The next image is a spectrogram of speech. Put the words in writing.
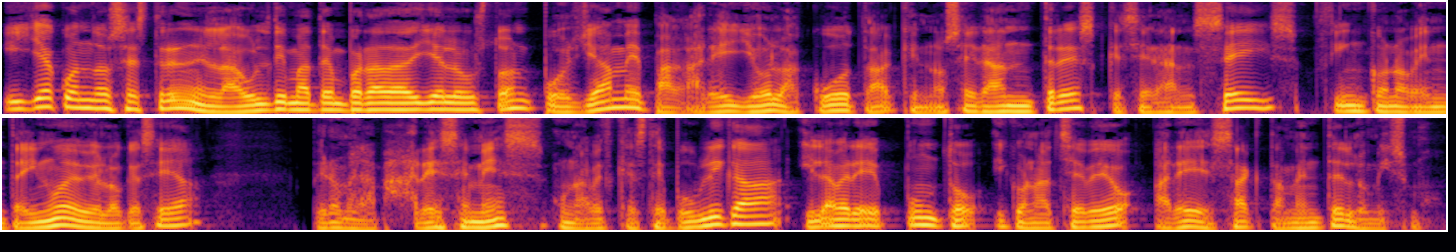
Y ya cuando se estrene la última temporada de Yellowstone, pues ya me pagaré yo la cuota, que no serán tres, que serán seis, 5,99 o lo que sea, pero me la pagaré ese mes una vez que esté publicada y la veré, punto, y con HBO haré exactamente lo mismo.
